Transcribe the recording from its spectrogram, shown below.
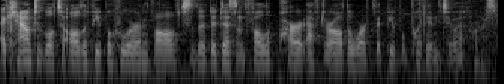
accountable to all the people who are involved so that it doesn't fall apart after all the work that people put into it. Of course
